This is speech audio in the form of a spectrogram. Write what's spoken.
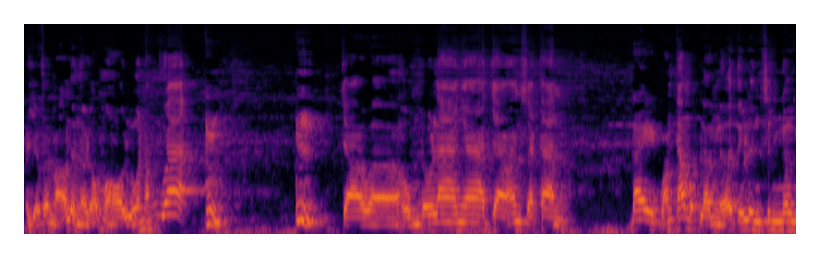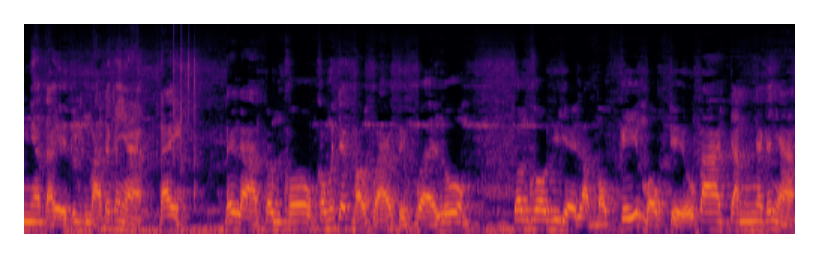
Bây giờ phải mở lên rồi đổ mồ hôi luôn nó nóng quá. chào uh, hùng đô la nha chào anh Sạc cành đây quảng cáo một lần nữa tiểu linh xin ngưng nha tại vì tiểu linh mệt đó cả nhà. Đây đây là tôm khô không có chất bảo quản tuyệt vời luôn. Tôm khô như vậy là một ký một triệu ba trăm nha cả nhà.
